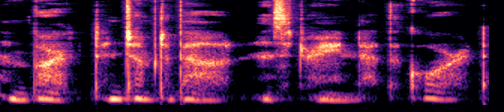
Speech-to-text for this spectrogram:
and barked and jumped about and strained at the cord.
